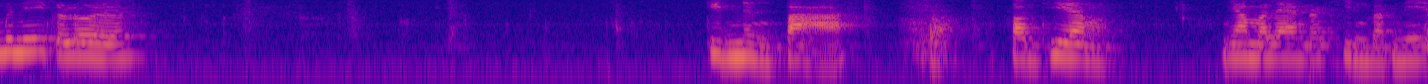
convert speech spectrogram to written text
มื้อนี้ก็เลย กินหนึ่งป่า ตอนเที่ยงยามแมลงก็กินแบบนี้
